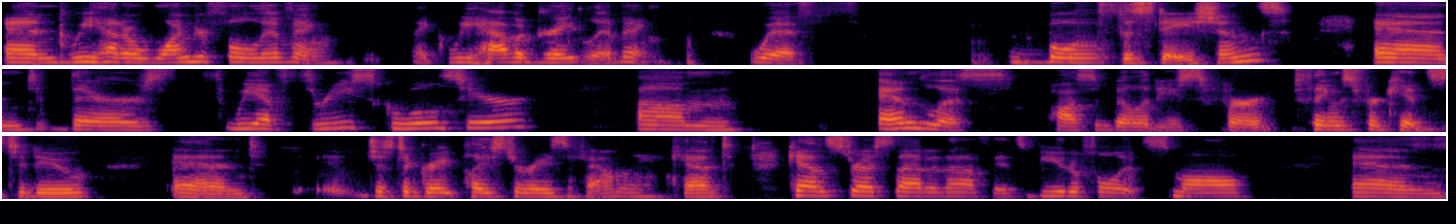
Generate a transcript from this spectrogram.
and we had a wonderful living. Like we have a great living with both the stations. And there's we have three schools here um endless possibilities for things for kids to do. And just a great place to raise a family. Can't can't stress that enough. It's beautiful, it's small, and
